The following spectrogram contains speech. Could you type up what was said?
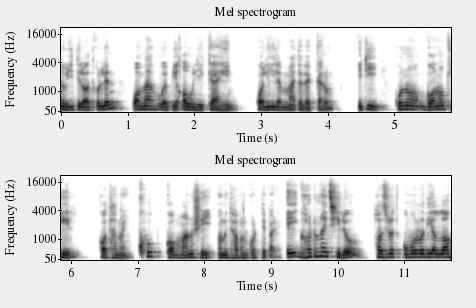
নবীজি তেলাওয়াত করলেন ওমা হুয়া বি কাহিন, কলিলাম মাতাদাক্কারুন এটি কোনো গণকের কথা নয়, খুব কম মানুষই অনুধাবন করতে পারে। এই ঘটনায় ছিল হজরত ওমর রদি আল্লাহ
